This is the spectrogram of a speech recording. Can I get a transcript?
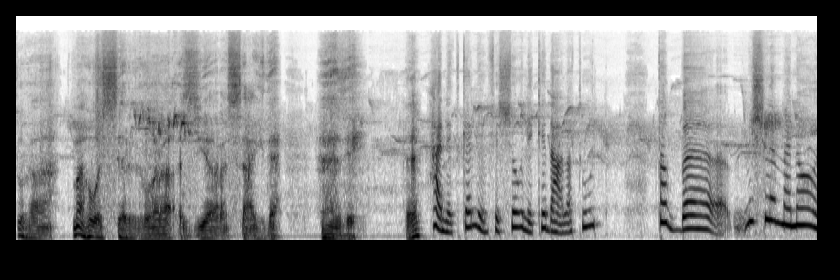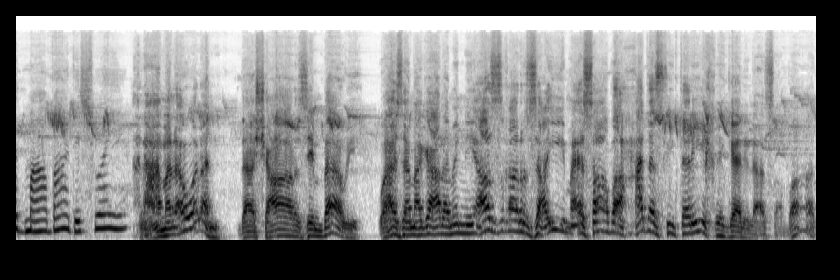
ترى ما هو السر وراء الزيارة السعيدة هذه؟ هنتكلم في الشغل كده على طول؟ طب مش لما نقعد مع بعض شوية؟ العمل أولا ده شعار زيمباوي وهذا ما جعل مني أصغر زعيم عصابة حدث في تاريخ رجال العصابات.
